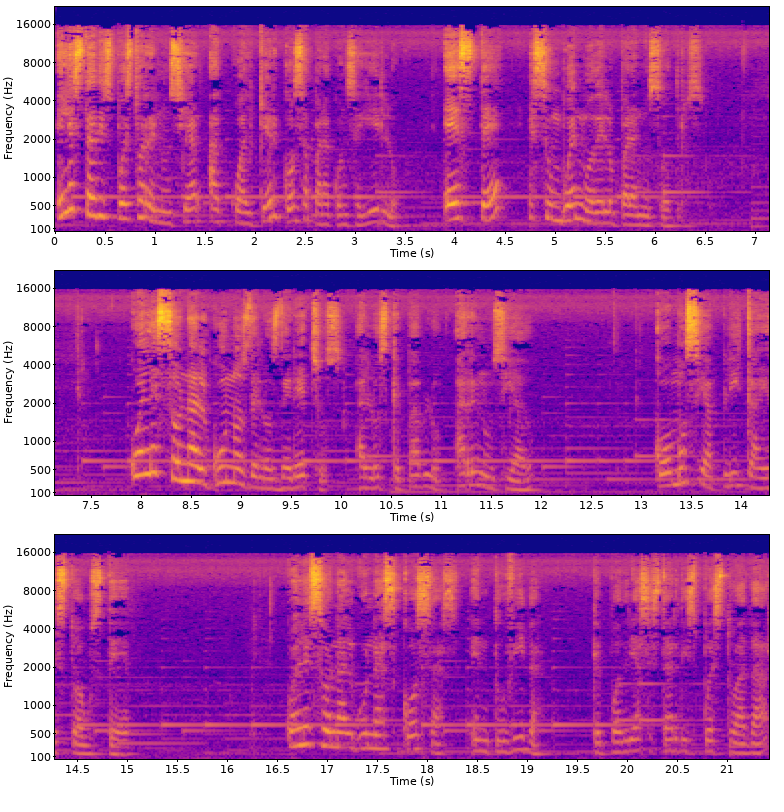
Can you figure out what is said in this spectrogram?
Él está dispuesto a renunciar a cualquier cosa para conseguirlo. Este es un buen modelo para nosotros. ¿Cuáles son algunos de los derechos a los que Pablo ha renunciado? ¿Cómo se aplica esto a usted? ¿Cuáles son algunas cosas en tu vida que podrías estar dispuesto a dar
